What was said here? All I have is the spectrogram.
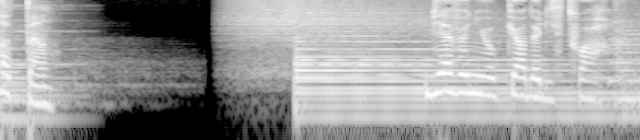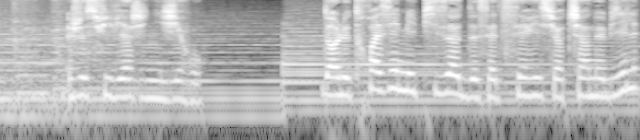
Europe 1. Bienvenue au cœur de l'histoire. Je suis Virginie Giraud. Dans le troisième épisode de cette série sur Tchernobyl,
